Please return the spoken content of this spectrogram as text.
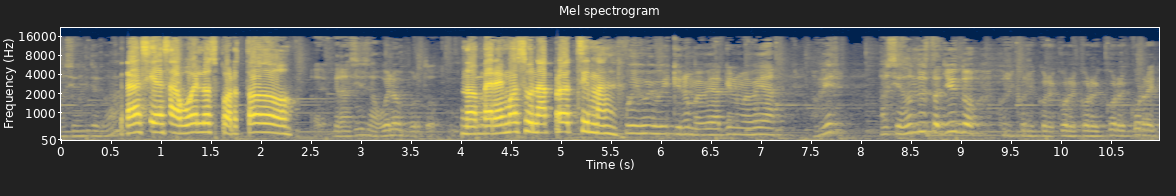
¿hacia dónde va? Gracias, abuelos, por todo. Eh, Gracias, abuelo, por todo. Nos veremos una próxima. Uy, uy, uy, que no me vea, que no me vea. A ver, ¿hacia dónde está yendo? Corre, corre, corre, corre, corre, corre, corre.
